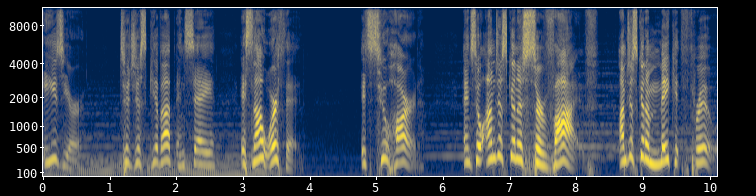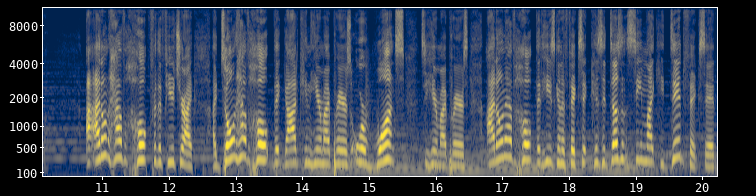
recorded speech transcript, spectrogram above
easier to just give up and say, it's not worth it. It's too hard. And so I'm just gonna survive. I'm just gonna make it through. I don't have hope for the future. I, I don't have hope that God can hear my prayers or wants to hear my prayers. I don't have hope that He's going to fix it because it doesn't seem like He did fix it.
